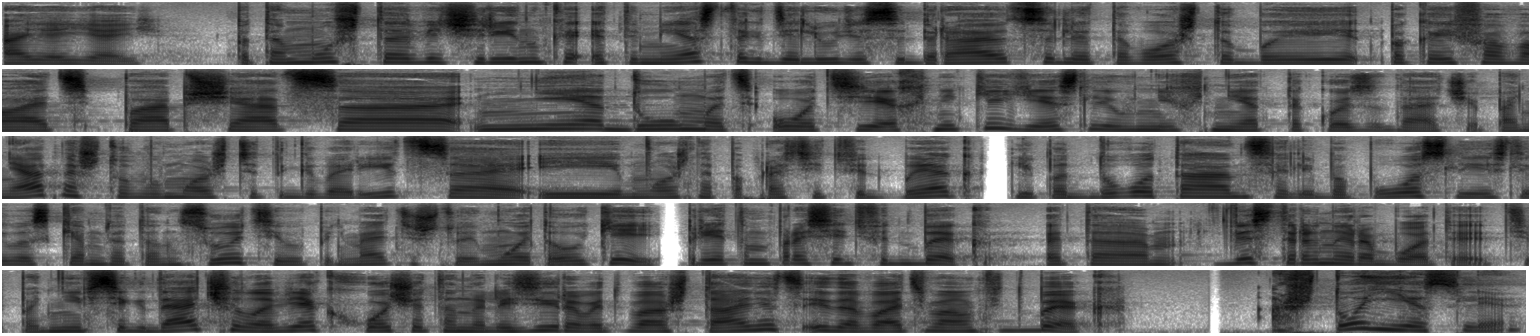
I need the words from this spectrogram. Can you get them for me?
ай-яй-яй. Потому что вечеринка — это место, где люди собираются для того, чтобы покайфовать, пообщаться, не думать о технике, если у них нет такой задачи. Понятно, что вы можете договориться, и можно попросить фидбэк либо до танца, либо после, если вы с кем-то танцуете, и вы понимаете, что ему это окей. При этом просить фидбэк — это две стороны работает. Типа не всегда человек хочет анализировать ваш танец и давать вам фидбэк. А что если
